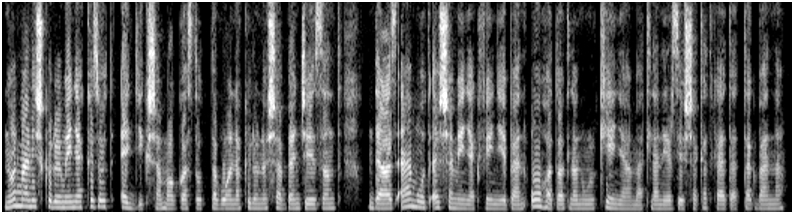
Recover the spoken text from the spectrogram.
Normális körülmények között egyik sem aggasztotta volna különösebben jason de az elmúlt események fényében óhatatlanul kényelmetlen érzéseket keltettek benne.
